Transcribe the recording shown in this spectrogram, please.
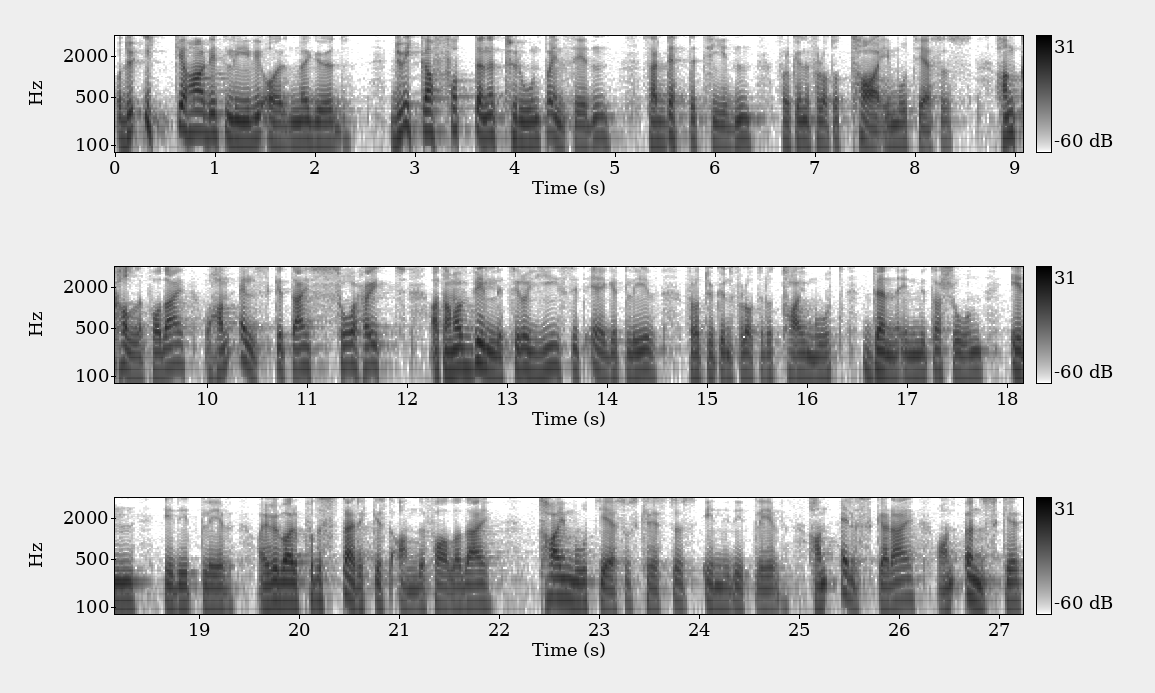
og du ikke har ditt liv i orden med Gud, du ikke har fått denne troen på innsiden, så er dette tiden for å kunne få lov til å ta imot Jesus. Han kaller på deg, og han elsket deg så høyt at han var villig til å gi sitt eget liv for at du kunne få lov til å ta imot denne invitasjonen inn i ditt liv. Og Jeg vil bare på det sterkeste anbefale deg Ta imot Jesus Kristus inn i ditt liv. Han elsker deg, og han ønsker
